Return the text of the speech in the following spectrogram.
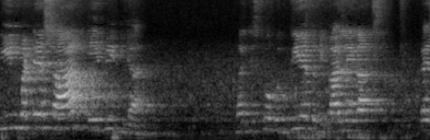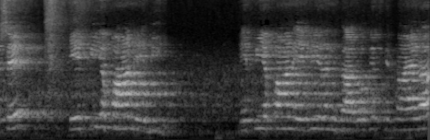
तीन बटे सात ए बी दिया है। अगर जिसको बुद्धि है तो निकाल लेगा। कैसे ए पी अपान ए बी ए पी अपान ए बी अगर निकालोगे तो कितना आएगा?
